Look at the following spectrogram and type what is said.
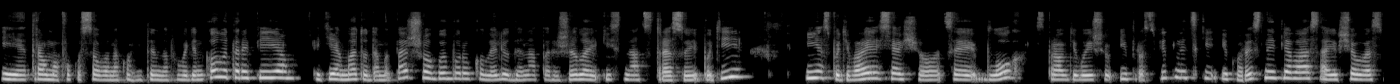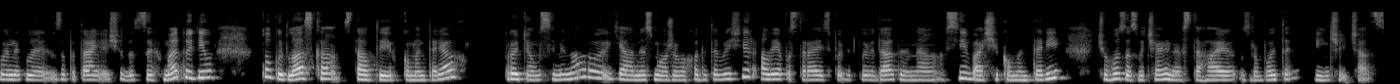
і травмофокусована когнітивно-поведінкова терапія є методами першого вибору, коли людина пережила якісь надстресові події. І я сподіваюся, що цей блог справді вийшов і просвітницький, і корисний для вас. А якщо у вас виникли запитання щодо цих методів, то, будь ласка, ставте їх в коментарях. Протягом семінару я не зможу виходити в ефір, але я постараюсь повідповідати на всі ваші коментарі, чого зазвичай не встигаю зробити в інший час.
